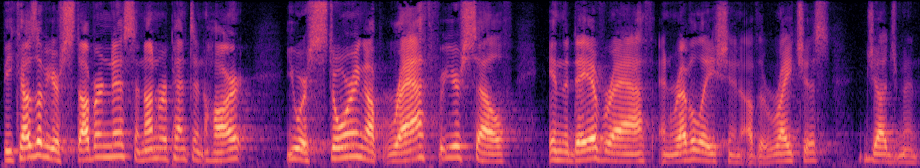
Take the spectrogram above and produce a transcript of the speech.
because of your stubbornness and unrepentant heart, you are storing up wrath for yourself in the day of wrath and revelation of the righteous judgment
